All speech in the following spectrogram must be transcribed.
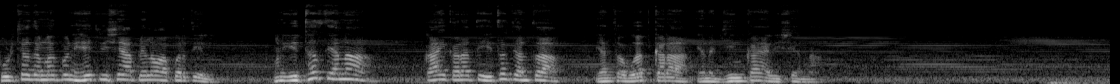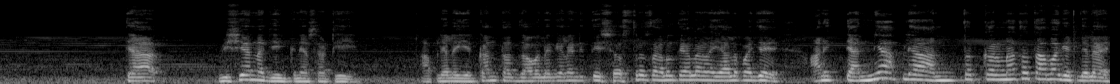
पुढच्या जन्मात पण हेच विषय आपल्याला वापरतील. म्हणून इथंच यांना काय करा ते इथंच यांचा यांचा वध करा यांना जिंका या विषयांना. त्या विषयांना जिंकण्यासाठी आपल्याला एकांतात जावं लागेल आणि ते शस्त्र चालवता यायला यायला पाहिजे. आणि त्यांनी आपल्या अंतःकरणाचा ताबा घेतलेला आहे.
